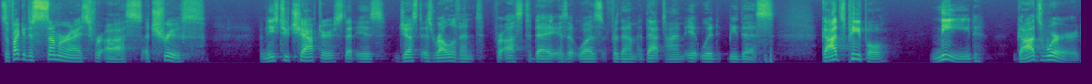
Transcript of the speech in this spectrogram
So, if I could just summarize for us a truth from these two chapters that is just as relevant for us today as it was for them at that time, it would be this God's people need God's word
